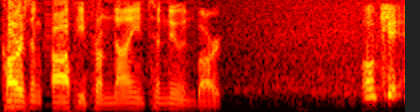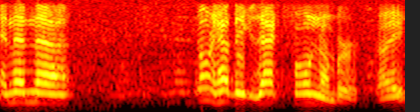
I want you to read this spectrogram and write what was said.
Cars and coffee from nine to noon. Bart. Okay, and then uh, don't have the exact phone number, right?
